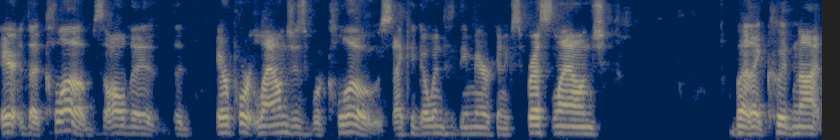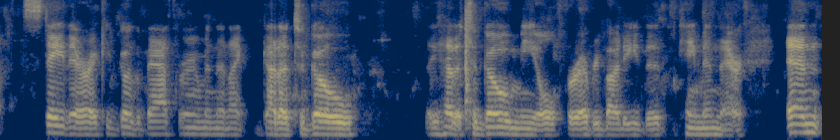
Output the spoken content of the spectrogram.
air, the clubs, all the, the airport lounges were closed. I could go into the American Express lounge, but I could not stay there. I could go to the bathroom and then I got a to go they had a to-go meal for everybody that came in there. And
